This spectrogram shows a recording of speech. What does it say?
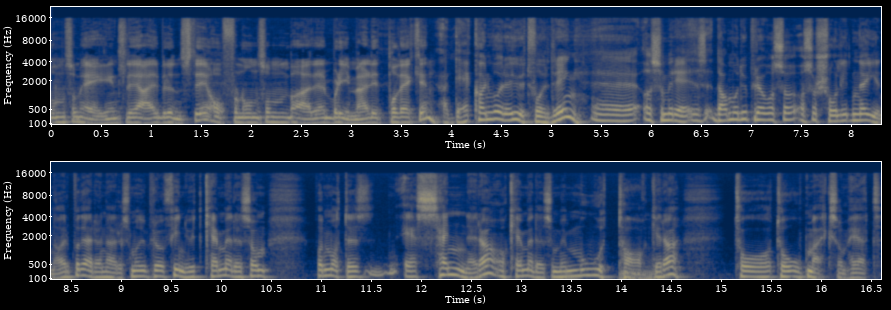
dem som egentlig er brunstig, og for noen som bare blir med litt på leken? Ja, Det kan være en utfordring. Eh, og som da må du prøve også, også se litt nøyere på det her. Så må du prøve å finne ut hvem er det som på en måte er sendere, og hvem er det som er mottakere av oppmerksomhet.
